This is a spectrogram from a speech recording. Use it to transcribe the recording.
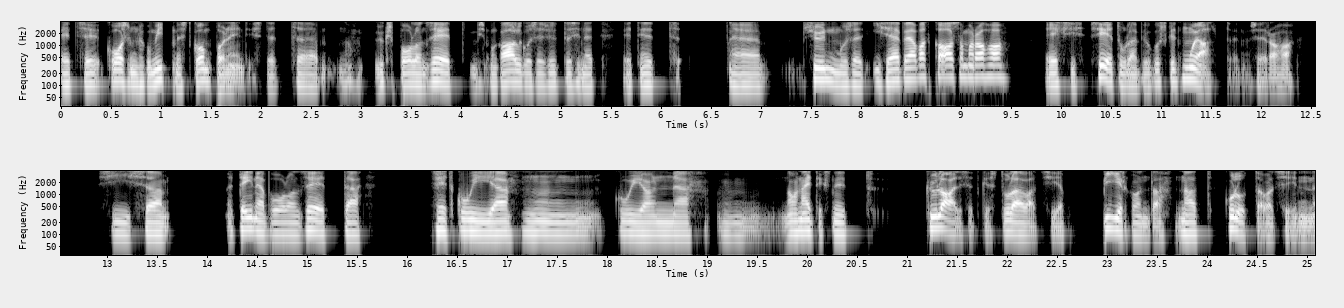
et see koosneb nagu mitmest komponendist, et noh, üks pool on see, et mis ma ka alguses ütlesin, et, et need äh, sündmused ise peavad kaasama raha, ehk siis see tuleb ju kuskilt mujalt, on ju, see raha. siis äh, teine pool on see, et, et kui, äh, kui on noh, näiteks need külalised, kes tulevad siia piirkonda, nad kulutavad siin,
